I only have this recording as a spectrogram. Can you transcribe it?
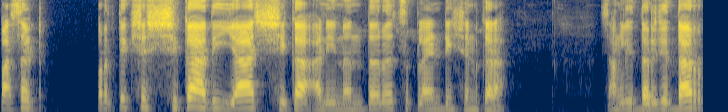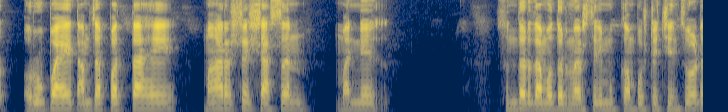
पासष्ट प्रत्यक्ष शिका आधी या शिका आणि नंतरच प्लांटेशन करा. चांगली दर्जेदार रोपं आहेत आमचा पत्ता आहे. महाराष्ट्र शासन मान्य सुंदर दामोदर नर्सरी मुक्काम पोस्ट चिंचवड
